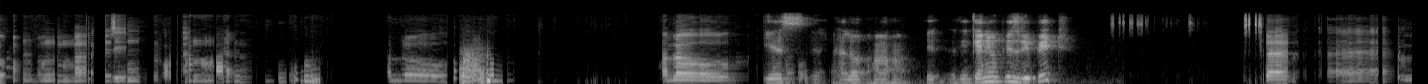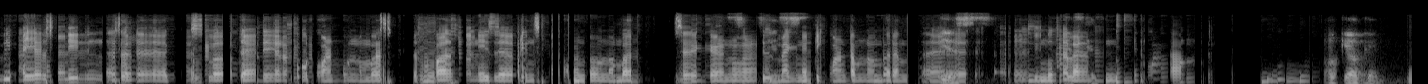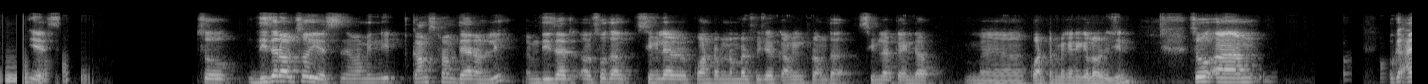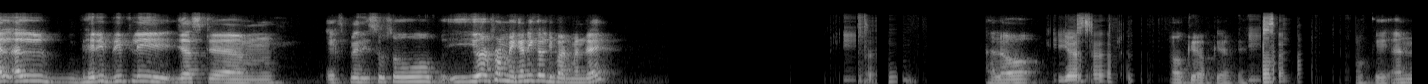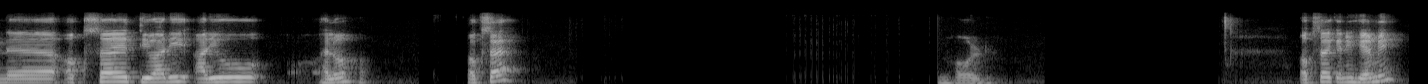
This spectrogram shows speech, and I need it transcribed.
Hello. Hello. Yes. uh, Hello. Uh, Can you please repeat? Sir, uh, I have studied in uh, sir, uh, that there are four quantum numbers. The first one is uh, principal quantum number. Second one is Yes. magnetic quantum number. And, uh, Yes. quantum. Okay. Okay. Yes. So these are also yes. I mean, it comes from there only. I mean, these are also the similar quantum numbers which are coming from the similar kind of um, uh, quantum mechanical origin. So um, okay, I'll, I'll very briefly just um, explain this. So, so you are from mechanical department, right? Hello. Yes, sir. Okay. Okay. Okay. Yes, sir. Okay, and uh, Akshay Tiwari, are you? Hello, Akshay. Hold. Akshay, can you hear me?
